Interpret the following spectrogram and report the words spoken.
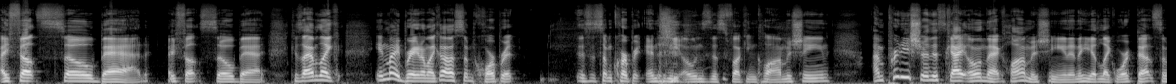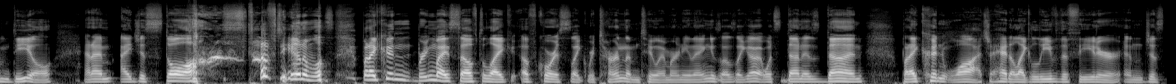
I felt so bad. I felt so bad because I'm like in my brain. I'm like, oh, some corporate. This is some corporate entity owns this fucking claw machine. I'm pretty sure this guy owned that claw machine and he had like worked out some deal. And I'm I just stole all the stuffed animals, but I couldn't bring myself to like, of course, like return them to him or anything because I was like, oh, what's done is done. But I couldn't watch. I had to like leave the theater and just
